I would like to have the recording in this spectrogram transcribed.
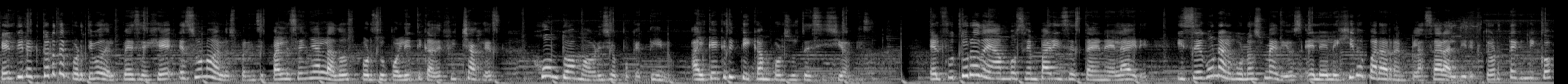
El director deportivo del PSG es uno de los principales señalados por su política de fichajes junto a Mauricio Pochettino, al que critican por sus decisiones. El futuro de ambos en París está en el aire y según algunos medios el elegido para reemplazar al director técnico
